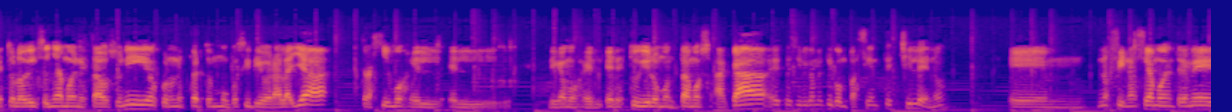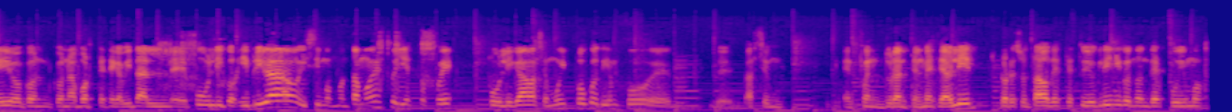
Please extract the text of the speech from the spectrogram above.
Esto lo diseñamos en Estados Unidos con un experto en mucositis oral allá. Trajimos el, digamos, el, estudio lo montamos acá específicamente con pacientes chilenos. Eh, nos financiamos entre medio con, aportes de capital eh, públicos y privados, hicimos, montamos esto y esto fue publicado hace muy poco tiempo, hace fue durante el mes de abril, los resultados de este estudio clínico en donde pudimos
